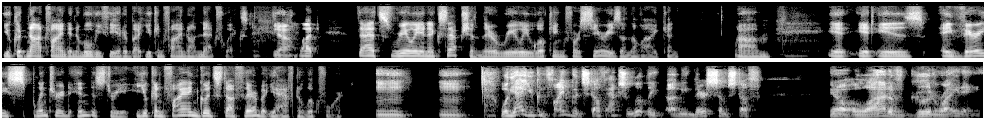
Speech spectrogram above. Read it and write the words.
you could not find in a movie theater but you can find on netflix yeah but that's really an exception they're really looking for series and the like and um it it is a very splintered industry. You can find good stuff there, but you have to look for it. Mm, mm. Well, yeah, you can find good stuff. Absolutely. I mean, there's some stuff. You know, a lot of good writing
